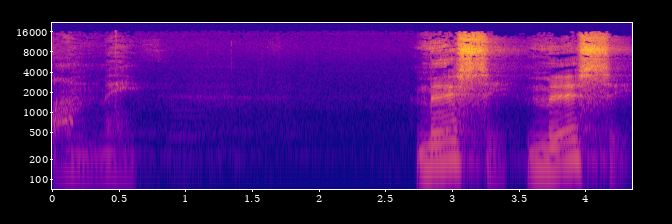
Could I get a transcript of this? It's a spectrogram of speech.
on me. Mercy, mercy.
